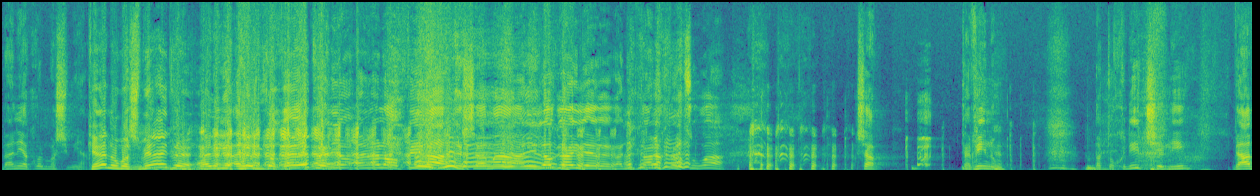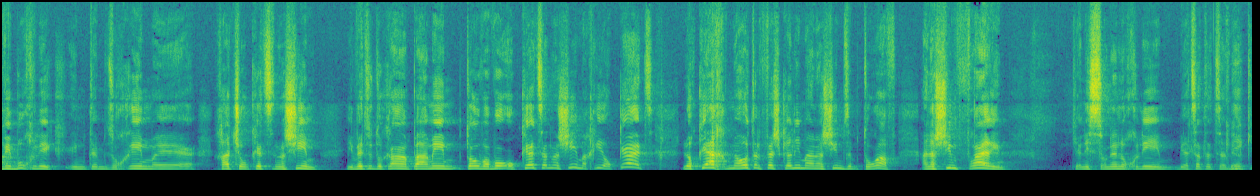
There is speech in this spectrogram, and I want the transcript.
ואני הכל משמיע. כן, הוא משמיע את זה. אני זוכר את זה. אני אומר לו, אופירה, נשמה, אני לא גיא לרר, אני אקרא לך לצורה. עכשיו, תבינו, בתוכנית שלי, ואבי בוכניק, אם אתם זוכרים, אה, אחד שעוקץ נשים, הבאתי אותו כמה פעמים, תוהו ובוהו, עוקץ אנשים, אחי, עוקץ, לוקח מאות אלפי שקלים מהאנשים, זה מטורף. אנשים פראיירים. כי אני שונא נוכלים, ביצאת צדיק,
